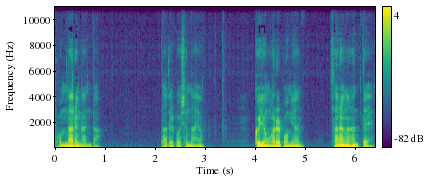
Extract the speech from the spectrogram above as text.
봄날은 간다. 다들 보셨나요? 그 영화를 보면 사랑은 한때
